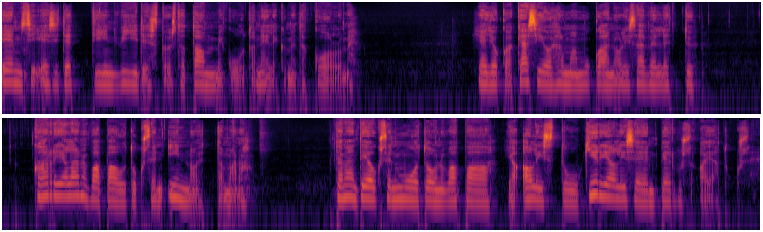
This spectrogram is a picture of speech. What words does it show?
ensi esitettiin 15. tammikuuta 1943 ja joka käsiohjelman mukaan oli sävelletty Karjalan vapautuksen innoittamana. Tämän teoksen muoto on vapaa ja alistuu kirjalliseen perusajatukseen.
